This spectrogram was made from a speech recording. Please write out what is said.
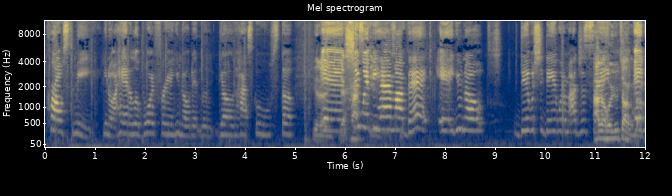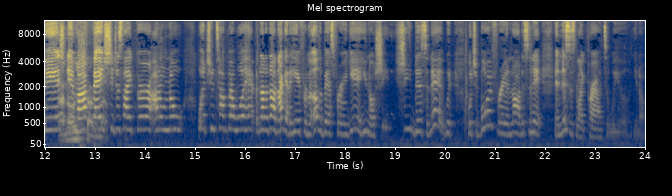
crossed me. You know, I had a little boyfriend. You know that little young high school stuff, Yeah, that- and she went behind my back, and you know. Did what she did with him. I just said, I know who you talking about. And then I she- know who in my face, about. she just like, girl, I don't know what you talk about, what happened, da da da. And I gotta hear from the other best friend, yeah, you know, she she this and that with with your boyfriend and all this and that. And this is like prior to Will, you know.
